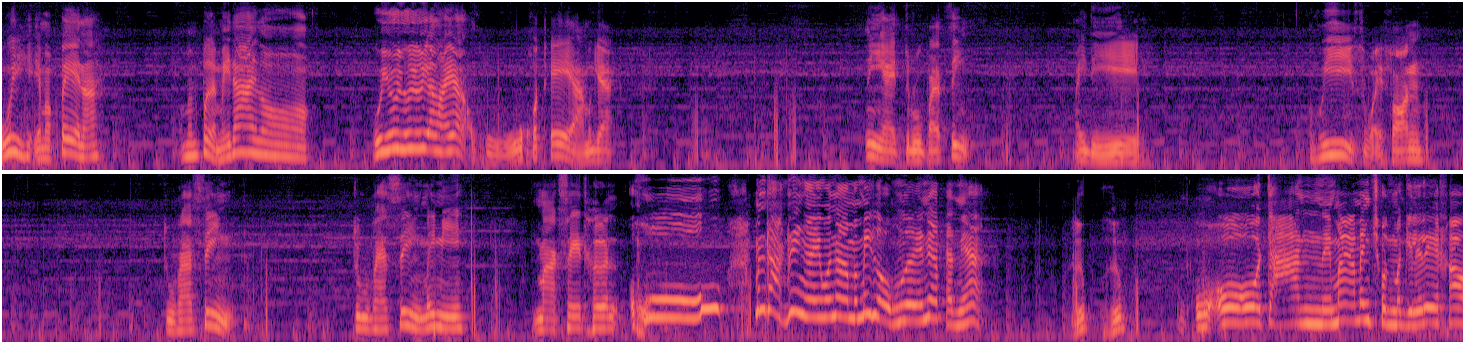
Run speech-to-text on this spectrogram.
อุ้ย เอ็มเป้นะ มันเปิดไม่ได้หรอก อุ้ยอุ้ยอุ้ยอะไรอะ โอ้โหโคตรเท่อะเมื่อกี้ นี่ไง ทรู p ป s ซิ่ง ไม่ดีโอุ้ยสวยซอนจูพาสซิ่งจูพาสซิ่งไม่มีมาร์คเซเทิร์นโอ้โห มันดักได้ไงวะน่ามันไม่หลงเลยเนี่ยแผ่นเนี้ยฮึบฮึบโอ้โอ้โอ้จานในมาแม่งชนมากิเลเล่เข้า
